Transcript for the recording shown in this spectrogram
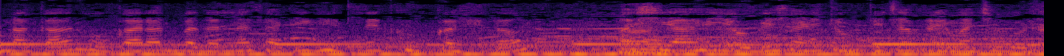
नकार होकारात बदलण्यासाठी घेतलेत खूप कष्ट. अशी आहे योगेश आणि तृप्तीच्या प्रेमाची गोष्ट.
